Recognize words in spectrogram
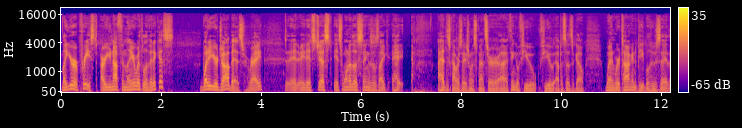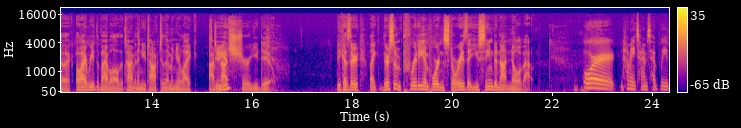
Like you're a priest. Are you not familiar with Leviticus? What your job is, right? I mean, it's just it's one of those things. It's like, hey, I had this conversation with Spencer. Uh, I think a few few episodes ago when we're talking to people who say they're like, oh, I read the Bible all the time, and then you talk to them and you're like, I'm Do not you? sure you do. Because they're like there's some pretty important stories that you seem to not know about. Or how many times have we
